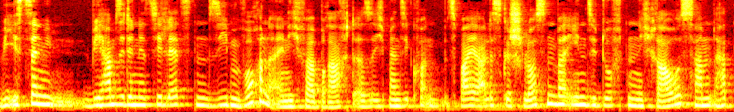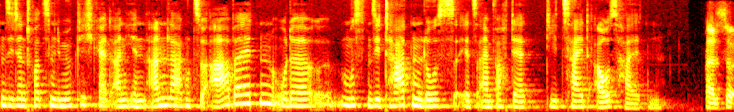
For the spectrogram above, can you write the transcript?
Wie ist denn, wie haben Sie denn jetzt die letzten sieben Wochen eigentlich verbracht? Also ich meine, Sie konnten, es war ja alles geschlossen bei Ihnen, Sie durften nicht raus. Haben, hatten Sie denn trotzdem die Möglichkeit, an Ihren Anlagen zu arbeiten oder mussten Sie tatenlos jetzt einfach der, die Zeit aushalten? Also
